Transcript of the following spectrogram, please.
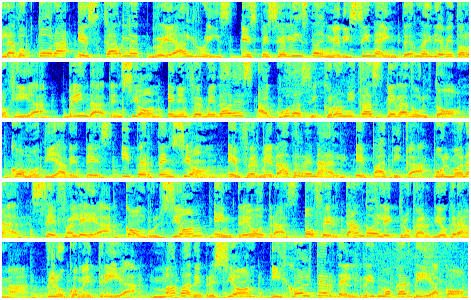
La doctora Scarlett Real Ruiz, especialista en medicina interna y diabetología, brinda atención en enfermedades agudas y crónicas del adulto, como diabetes, hipertensión, enfermedad renal, hepática, pulmonar, cefalea, convulsión, entre otras, ofertando electrocardiograma, glucometría, mapa de presión y holter del ritmo cardíaco.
